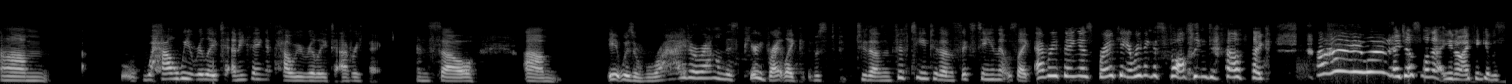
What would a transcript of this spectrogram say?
Um how we relate to anything is how we relate to everything and so um it was right around this period, right? Like it was 2015, 2016. That was like everything is breaking, everything is falling down. Like I want, I just want to, you know. I think it was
